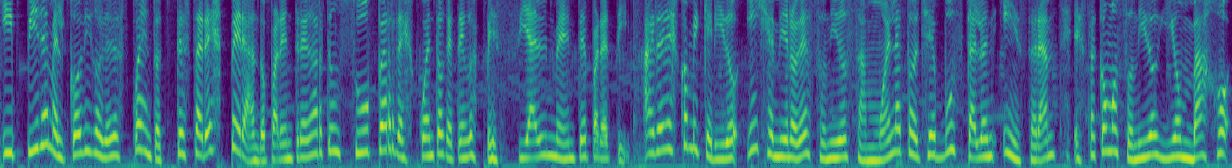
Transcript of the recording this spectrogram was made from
y pídeme el código de descuento. Te estaré esperando para entregarte un súper descuento que tengo especialmente para ti. Agradezco a mi querido ingeniero de sonido Samuel Atoche. Búscalo en Instagram. Está como sonido-sa.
